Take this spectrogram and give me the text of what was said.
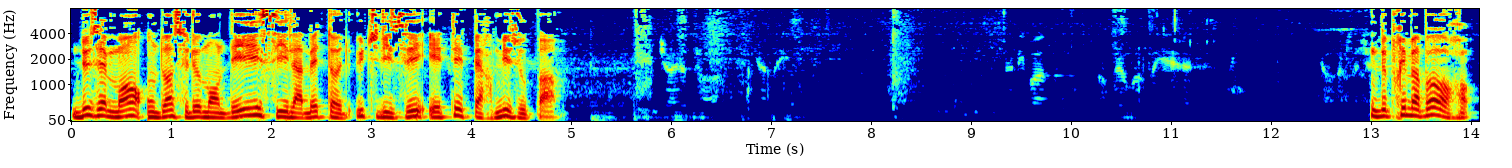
Deuxièmement, on doit se demander si la méthode utilisée était permise ou pas. De prime abord,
